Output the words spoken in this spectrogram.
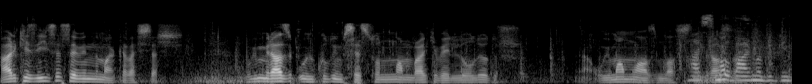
Herkes iyiyse sevindim arkadaşlar. Bugün birazcık uykuluyum. Ses tonundan belki belli oluyordur. Ya, uyumam lazımdı aslında biraz Tasma da. var mı bugün?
